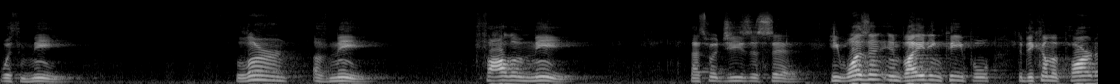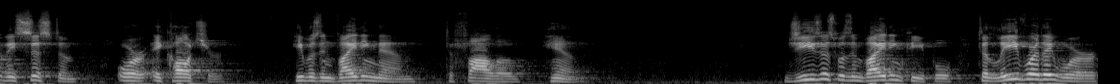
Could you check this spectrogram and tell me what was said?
with me. Learn of me. Follow me. That's what Jesus said. He wasn't inviting people to become a part of a system or a culture, He was inviting them to follow Him. Jesus was inviting people to leave where they were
